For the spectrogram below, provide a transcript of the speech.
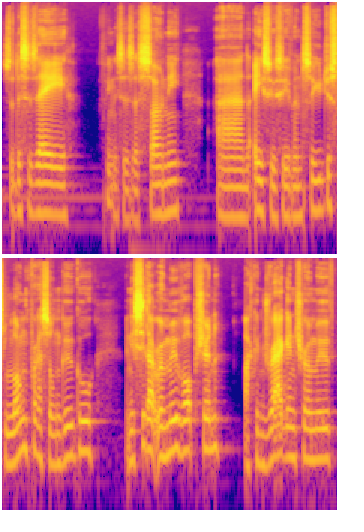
So this is a, I think this is a Sony and Asus even. So you just long press on Google and you see that remove option. I can drag into remove,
